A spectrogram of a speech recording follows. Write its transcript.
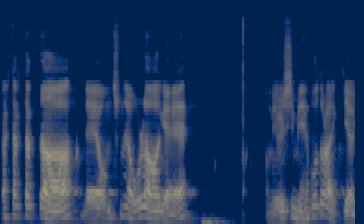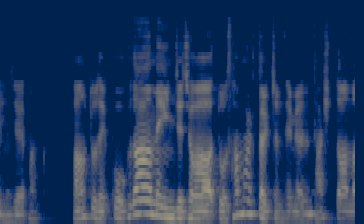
딱딱딱딱 네 엄청나게 올라가게 한번 열심히 해보도록 할게요. 이제 방, 방학도 됐고 그 다음에 이제 제가 또 3월 달쯤 되면 다시 또 아마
